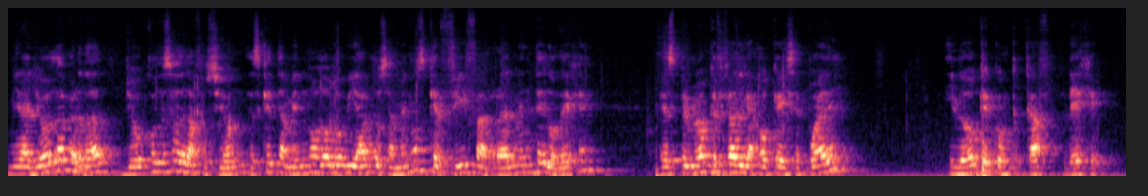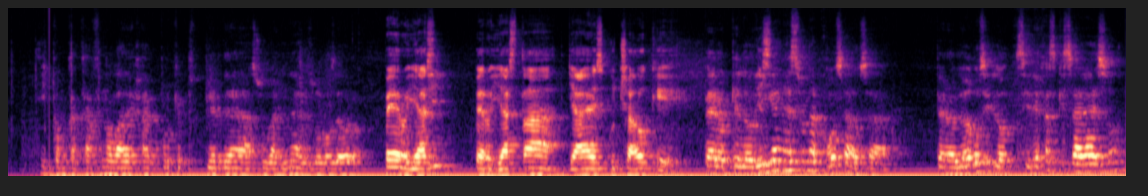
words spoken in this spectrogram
Mira, yo la verdad, yo con eso de la fusión, es que también no lo veo viable, o sea, menos que FIFA realmente lo deje, es primero que FIFA diga, ok, se puede, y luego que CONCACAF deje, y CONCACAF no va a dejar porque pues, pierde a su gallina de los huevos de oro. Pero ya, Y- pero ya está, ya he escuchado que Pero que lo digan es una cosa, o sea, pero luego si, lo, si dejas que se haga eso,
